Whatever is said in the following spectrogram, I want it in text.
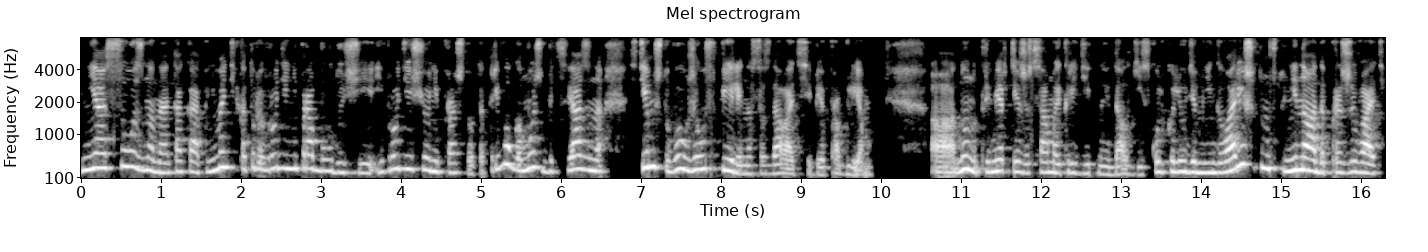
неосознанная такая, понимаете, которая вроде не про будущее и вроде еще не про что-то. Тревога может быть связана с тем, что вы уже успели насоздавать себе проблем. А, ну, например, те же самые кредитные долги. Сколько людям не говоришь о том, что не надо проживать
